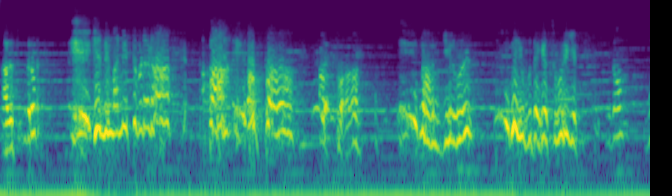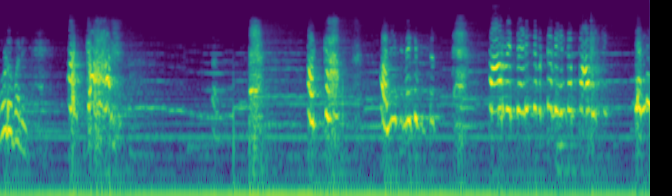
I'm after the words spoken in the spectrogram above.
அது சுந்தரம் என்னை மன்னித்து விடடா. அப்பா அப்பா அப்பா. நான் இருள் நீ உதய சூரியன். இதோ மூடுபனி. அக்கா! அக்கா பணி விலகி விட்டது. பார்வை தெரிந்து விட்டது இந்த பாவிக்கு என்னை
